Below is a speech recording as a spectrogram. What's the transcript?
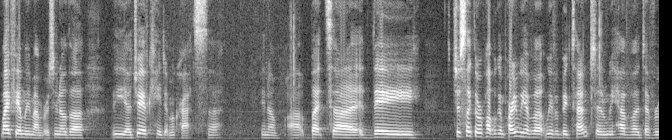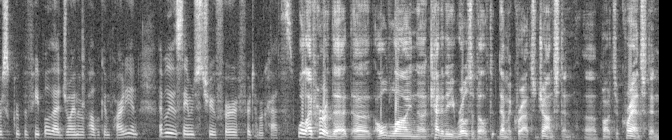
my family members. You know, the the uh, JFK Democrats. Uh, you know, uh, but uh, they just like the Republican Party. We have a we have a big tent, and we have a diverse group of people that join the Republican Party, and I believe the same is true for for Democrats. Well, I've heard that uh, old line uh, Kennedy Roosevelt Democrats, Johnston, uh, parts of Cranston.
